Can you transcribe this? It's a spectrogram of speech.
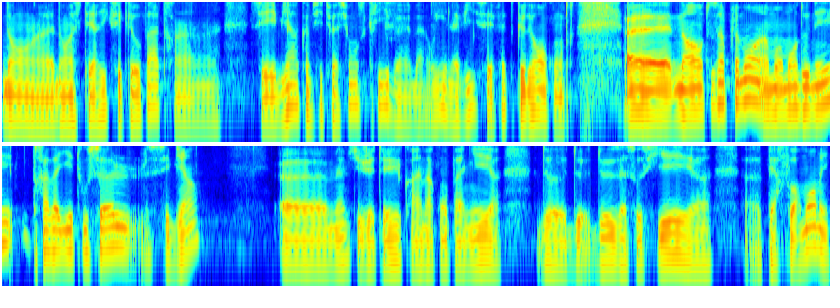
dans euh, dans Astérix et Cléopâtre. hein. c'est bien comme situation, scribe. Bah oui, la vie c'est faite que de rencontres. Euh, non, tout simplement, à un moment donné, travailler tout seul, c'est bien. Euh, même si j'étais quand même accompagné de, de deux associés euh, euh, performants, mais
